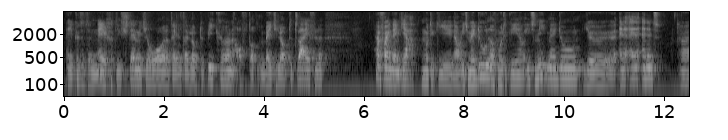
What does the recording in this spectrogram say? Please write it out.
En je kunt het een negatief stemmetje horen dat de hele tijd loopt te piekeren of dat een beetje loopt te twijfelen. Waarvan je denkt, ja, moet ik hier nou iets mee doen of moet ik hier nou iets niet mee doen? Je, en, en, en, het, uh,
